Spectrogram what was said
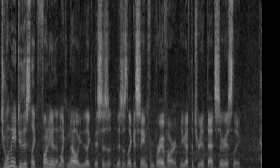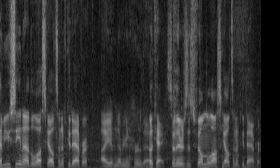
do you want me to do this like funnier? I'm like, no. You're like, this is this is like a scene from Braveheart. You have to treat it that seriously. Have you seen uh, The Lost Skeleton of Cadavra? I have never even heard of that. Okay, so there's this film, The Lost Skeleton of Cadavra,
